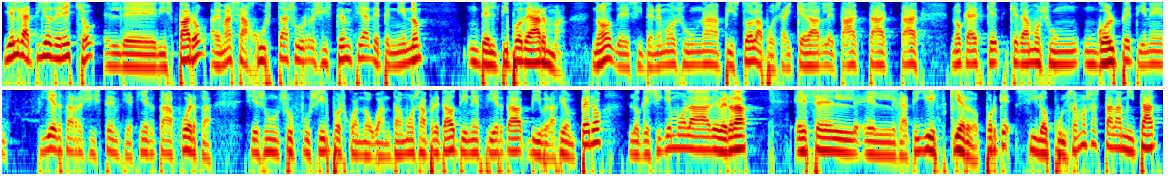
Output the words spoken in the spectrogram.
Y el gatillo derecho, el de disparo, además ajusta su resistencia dependiendo del tipo de arma, ¿no? De si tenemos una pistola, pues hay que darle tac, tac, tac, ¿no? Cada vez que, damos un, golpe tiene cierta resistencia, cierta fuerza. Si es un subfusil, pues cuando aguantamos apretado tiene cierta vibración. Pero lo que sí que mola de verdad es el, el, gatillo izquierdo, porque si lo pulsamos hasta la mitad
